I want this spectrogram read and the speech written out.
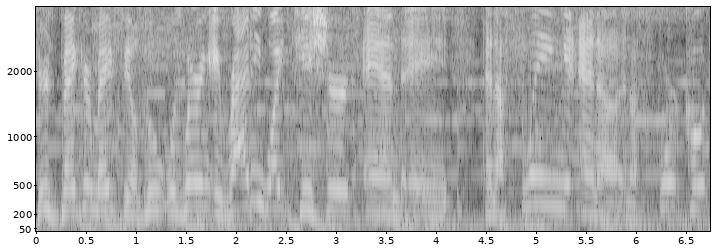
Here's Baker Mayfield, who was wearing a ratty white T-shirt and a and a sling and a, and a sport coat.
